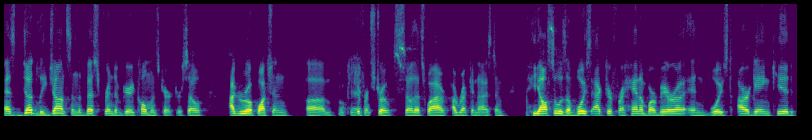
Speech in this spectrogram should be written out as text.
as Dudley Johnson, the best friend of Gary Coleman's character. So I grew up watching um, Okay. Diff'rent Strokes, so that's why I, I recognized him. He also was a voice actor for Hanna Barbera and voiced our gang kid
